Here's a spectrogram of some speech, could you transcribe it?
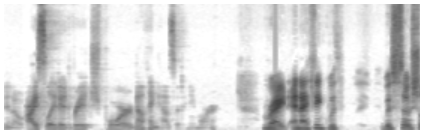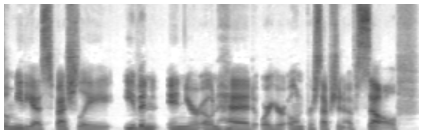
you know isolated rich poor nothing has it anymore. Right and i think with with social media especially even in your own head or your own perception of self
